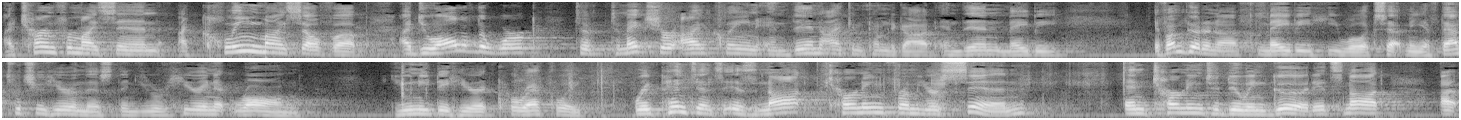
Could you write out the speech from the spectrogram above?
I turn from my sin, I clean myself up, I do all of the work to, to make sure I'm clean, and then I can come to God, and then maybe, if I'm good enough, maybe He will accept me. If that's what you hear in this, then you're hearing it wrong. You need to hear it correctly. Repentance is not turning from your sin and turning to doing good. It's not, I,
